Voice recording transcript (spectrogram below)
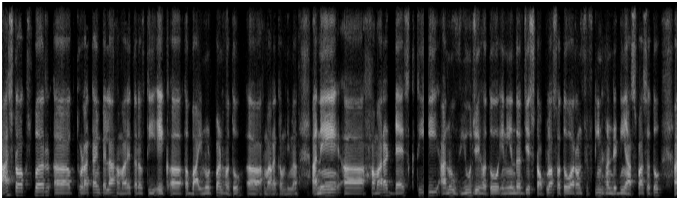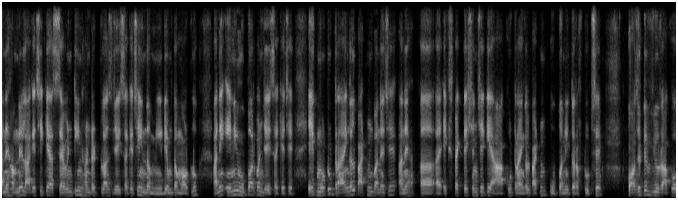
આ સ્ટોક્સ પર થોડાક ટાઈમ પહેલા અમારે તરફથી એક બાય નોટ પણ હતો અમારા કંપનીમાં. અને અમારા ડેસ્કથી આનો વ્યૂ જે હતો, એની અંદર જે સ્ટોપ લોસ હતો અરાઉન્ડ ફિફ્ટીન હંડ્રેડની આસપાસ હતો. અને અમને લાગે છે કે આ સેવન્ટીન હંડ્રેડ પ્લસ જઈ શકે છે in the medium term outlook અને એની ઉપર પણ જઈ શકે છે. એક મોટું ટ્રાયંગલ પેટર્ન બને છે અને એક્સપેક્ટેશન છે કે આખું ટ્રાયંગલ પેટર્ન ઉપરની તરફ તૂટશે. પોઝિટિવ વ્યૂ રાખવો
